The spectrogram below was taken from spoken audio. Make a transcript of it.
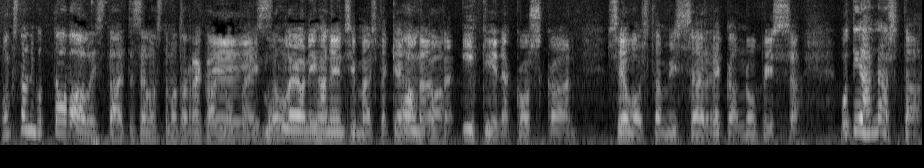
onko tää niinku tavallista, että selostamot on rekan Ei, nupeissa? mulle on ihan ensimmäistä kertaa, Onko? että ikinä koskaan selosta missään rekan nupissa. Mut ihan nastaa.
